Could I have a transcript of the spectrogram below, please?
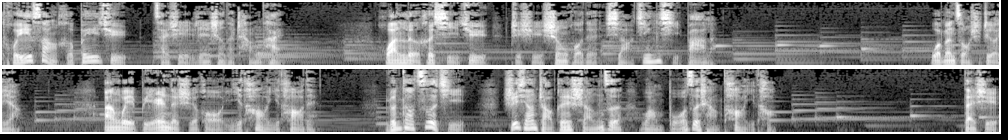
颓丧和悲剧才是人生的常态，欢乐和喜剧只是生活的小惊喜罢了。我们总是这样，安慰别人的时候一套一套的，轮到自己只想找根绳子往脖子上套一套。但是，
